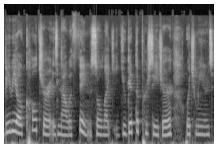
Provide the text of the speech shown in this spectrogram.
BBL culture is now a thing. So, like, you get the procedure, which means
